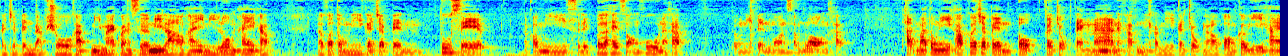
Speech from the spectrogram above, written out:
ก็จะเป็นแบบโชว์ครับ มีไม้แขวนเสื้อมีราวให้มีร่มให้ครับ แล้วก็ตรงนี้ก็จะเป็นตู้เซฟ แล้วก็มีสลิปเปอร์ให้ 2 คู่นะครับ ตรงนี้เป็นหมอนสำรองครับ ถัดมาตรงนี้ครับก็จะเป็นโต๊ะกระจกแต่งหน้านะครับนี่ครับมีกระจกเงาพร้อมเก้าอี้ให้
